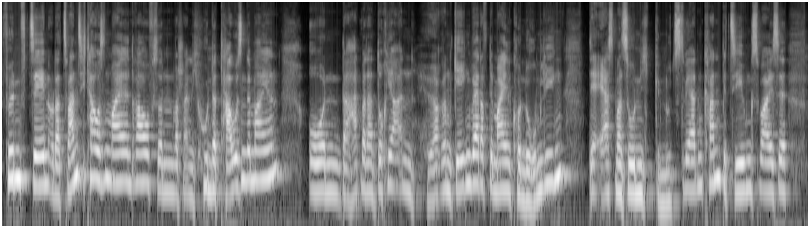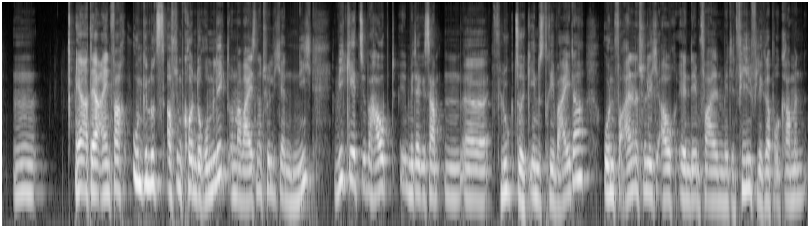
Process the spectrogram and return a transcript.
15 oder 20.000 Meilen drauf, sondern wahrscheinlich hunderttausende Meilen und da hat man dann doch ja einen höheren Gegenwert auf dem Meilenkonto rumliegen, der erstmal so nicht genutzt werden kann, beziehungsweise mh, hm, ja, der einfach ungenutzt auf dem Konto rumliegt und man weiß natürlich ja nicht, wie geht es überhaupt mit der gesamten äh, Flugzeugindustrie weiter und vor allem natürlich auch in dem Fall mit den Vielfliegerprogrammen,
